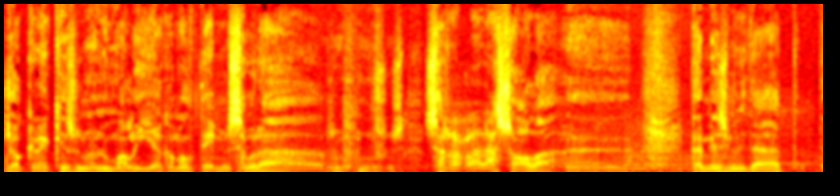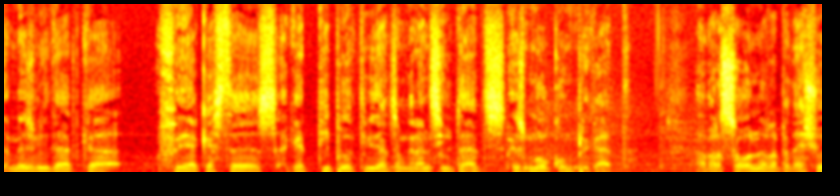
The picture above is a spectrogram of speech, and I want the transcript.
jo crec que és una anomalia, com el temps s'arreglarà sola. Eh, també és veritat, també és veritat que fer aquestes, aquest tipus d'activitats en grans ciutats és molt complicat A Barcelona, repeteixo,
